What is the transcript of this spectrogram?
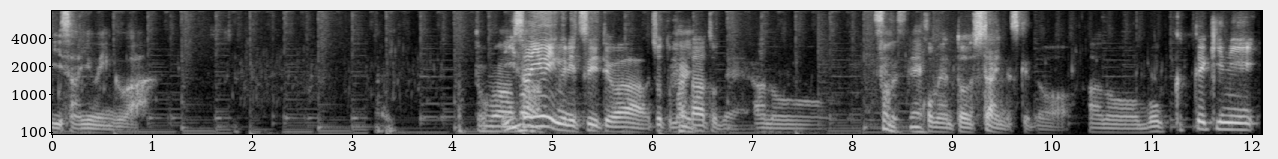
イーサン・ユーイングは。とは、イーサン・ユまーイングについては、ちょっとまた後で、あのーあ、そうですね。コメントしたいんですけど、あの僕的に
